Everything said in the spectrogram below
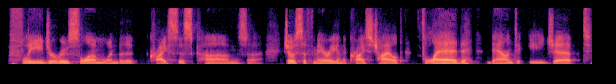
flee Jerusalem when the crisis comes. Uh, Joseph, Mary, and the Christ child fled down to Egypt.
